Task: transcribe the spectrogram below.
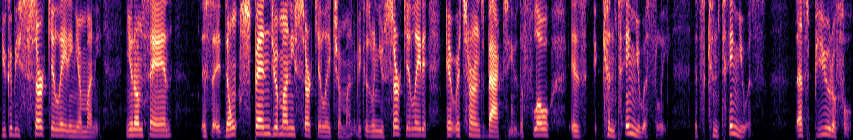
You could be circulating your money. You know what I'm saying? It's, don't spend your money, circulate your money. Because when you circulate it, it returns back to you. The flow is continuously. It's continuous. That's beautiful.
